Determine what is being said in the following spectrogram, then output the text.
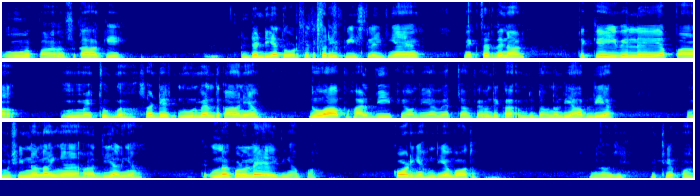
ਉਹ ਆਪਾਂ ਸੁਕਾ ਕੇ ਡੰਡੀਆਂ ਤੋੜ ਕੇ ਅਤੇ ਘਰੇ ਪੀਸ ਲਈਦੀਆਂ ਆ ਮਿਕਸਰ ਦੇ ਨਾਲ। ਅਤੇ ਕਈ ਵੇਲੇ ਆਪਾਂ ਇੱਥੋਂ ਬ- ਸਾਡੇ ਨੂਰਮਹਿਲ ਦੁਕਾਨ ਆ, ਉਹ ਆਪ ਹਲਦੀ ਫਿਆਉਂਦੇ ਆ, ਮਿਰਚਾਂ ਫਿਆਉਂਦੇ ਘ- ਜਿੱਦਾਂ ਉਹਨਾਂ ਦੀ ਆਪ ਦੀ ਆ। ਉਹ ਮਸ਼ੀਨਾਂ ਲਾਈਆਂ ਆ ਹਲਦੀ ਵਾਲੀਆਂ ਅਤੇ ਉਹਨਾਂ ਕੋਲੋਂ ਲੈ ਆਈਦੀਆਂ ਆਪਾਂ। ਕੌੜੀਆਂ ਹੁੰਦੀਆਂ ਬਹੁਤ। ਲਓ ਜੀ, ਇੱਥੇ ਆਪਾਂ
